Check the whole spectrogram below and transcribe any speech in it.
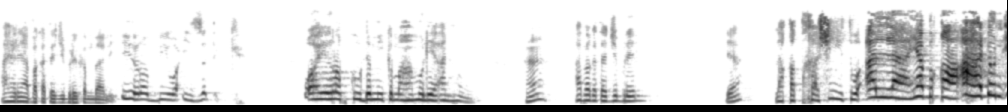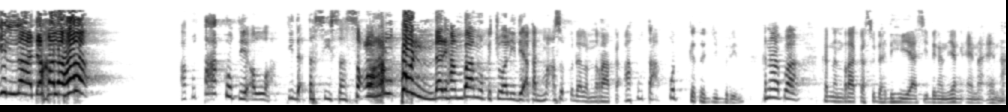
Akhirnya apa kata Jibril kembali? Ya Rabbi wa izzatik. Wahai Rabbku demi kemahamuliaanmu. Hah? Apa kata Jibril? Ya, laqad khasyitu alla yabqa ahadun illa dakhalaha. Aku takut ya Allah, tidak tersisa seorang pun dari hambamu kecuali dia akan masuk ke dalam neraka. Aku takut, kata Jibril. Kenapa? Karena neraka sudah dihiasi dengan yang enak-enak.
